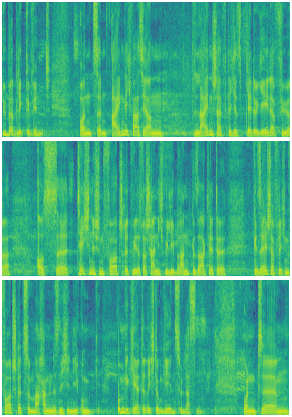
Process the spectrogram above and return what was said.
Überblick gewinnt. Und ähm, eigentlich war es ja ein leidenschaftliches Plädoyer dafür, aus äh, technischen Fortschritt, wie das wahrscheinlich Willy Brandt gesagt hätte, gesellschaftlichen Fortschritt zu machen und es nicht in die um, umgekehrte Richtung gehen zu lassen. Und ähm,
